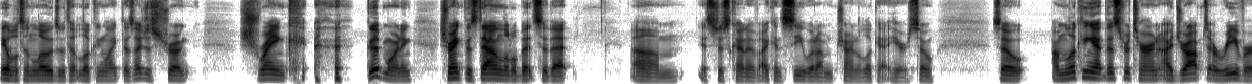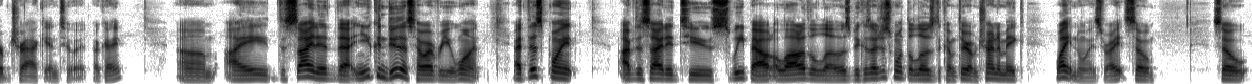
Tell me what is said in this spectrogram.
Ableton loads with it looking like this. I just shrunk, shrank. good morning. Shrank this down a little bit so that um, it's just kind of I can see what I'm trying to look at here. So, so I'm looking at this return. I dropped a reverb track into it. Okay. Um, I decided that you can do this however you want. At this point, I've decided to sweep out a lot of the lows because I just want the lows to come through. I'm trying to make white noise, right? So, so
